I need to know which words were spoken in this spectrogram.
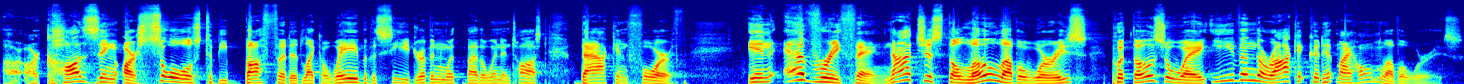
are are causing our souls to be buffeted like a wave of the sea, driven with by the wind and tossed back and forth. In everything, not just the low level worries Put those away. Even the rocket could hit my home level worries.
